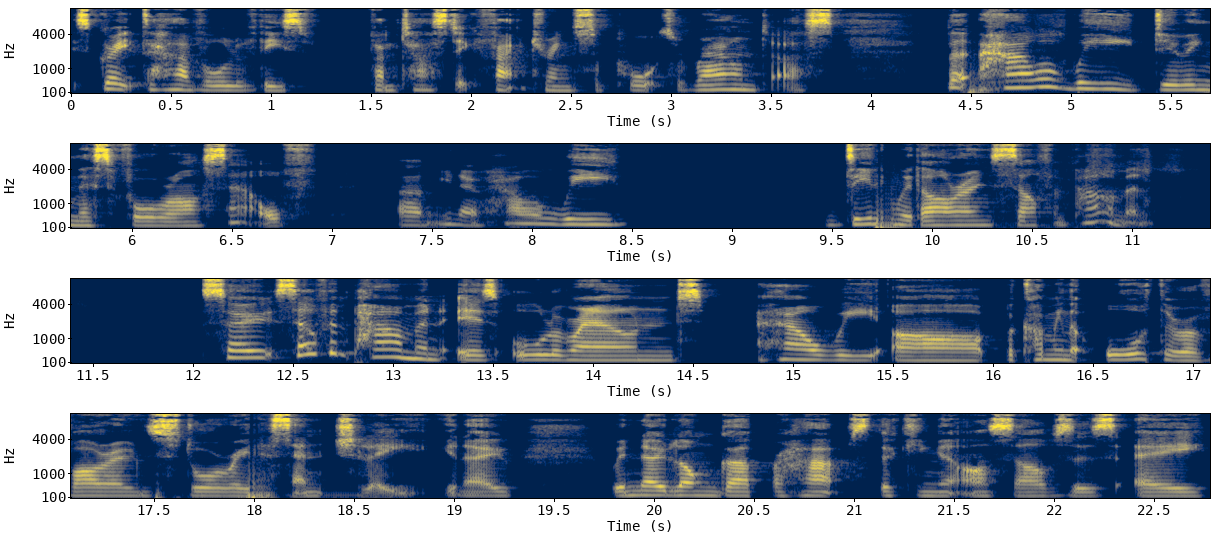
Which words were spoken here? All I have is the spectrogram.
it's great to have all of these fantastic factoring supports around us but how are we doing this for ourselves um, you know how are we dealing with our own self empowerment so, self empowerment is all around how we are becoming the author of our own story, essentially. You know, we're no longer perhaps looking at ourselves as a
